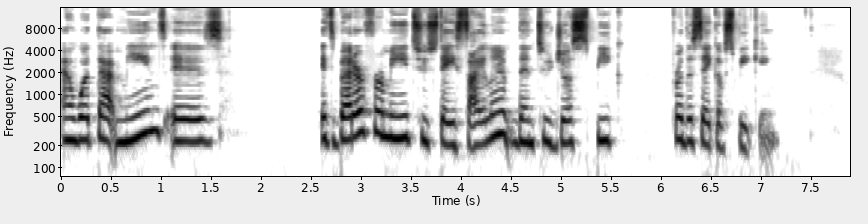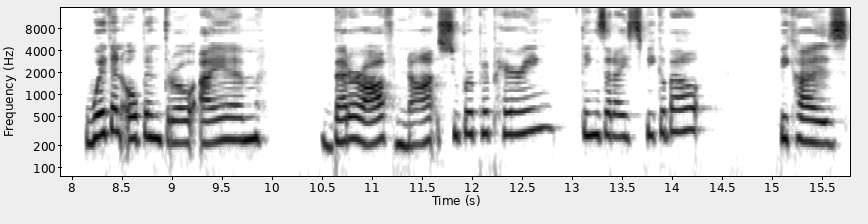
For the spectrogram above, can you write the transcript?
and what that means is it's better for me to stay silent than to just speak for the sake of speaking. With an open throat, I am better off not super preparing things that I speak about because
